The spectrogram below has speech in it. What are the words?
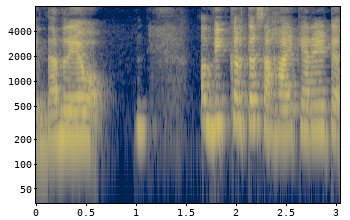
എന്താണെന്നറിയാവോ? വിക്രത്തെ സഹായിക്കാനായിട്ട്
